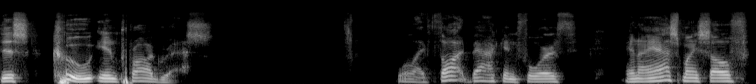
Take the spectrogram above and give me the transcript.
this coup in progress. Well, I've thought back and forth, and I asked myself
